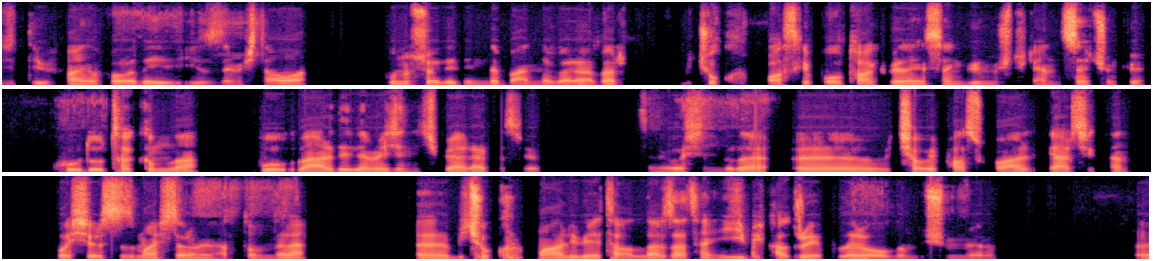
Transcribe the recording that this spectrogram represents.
ciddi bir Final Four adayıyız demişti ama bunu söylediğinde benle beraber birçok basketbol takip eden insan gülmüştü kendisine. Çünkü kurduğu takımla bu verdiği demecin hiçbir alakası yok. Sene başında da e, Xavi Pascual gerçekten başarısız maçlar oynattı onlara. E, Birçok mağlubiyet aldılar. Zaten iyi bir kadro yapıları olduğunu düşünmüyorum. E,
